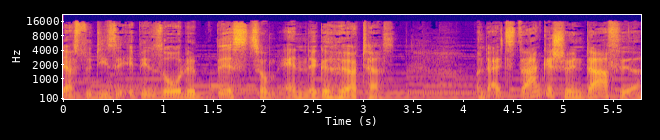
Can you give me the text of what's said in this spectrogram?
dass du diese Episode bis zum Ende gehört hast. Und als Dankeschön dafür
